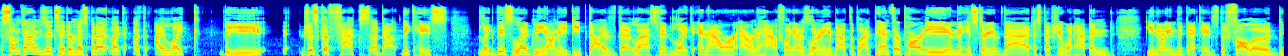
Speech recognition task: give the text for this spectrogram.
sometimes it's hit or miss, but I like I, I like the just the facts about the case. Like this led me on a deep dive that lasted like an hour, hour and a half. Like I was learning about the Black Panther Party and the history of that, especially what happened, you know, in the decades that followed.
